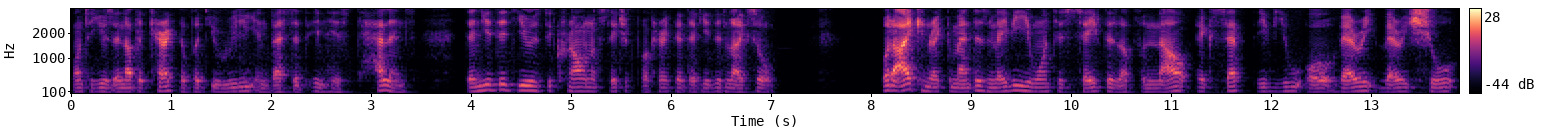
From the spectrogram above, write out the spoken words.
want to use another character but you really invested in his talents then you did use the crown of Sagehood for a character that you did like. So what I can recommend is maybe you want to save this up for now except if you are very very sure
